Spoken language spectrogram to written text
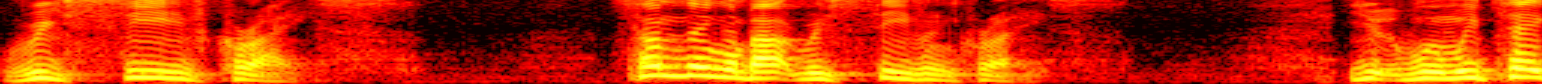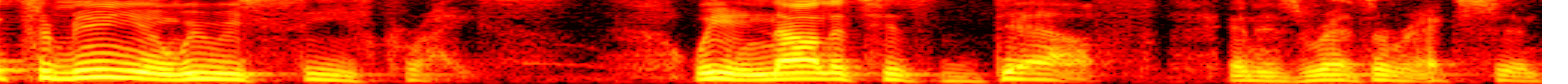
receive Christ. Something about receiving Christ. You, when we take communion, we receive Christ. We acknowledge his death and his resurrection.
